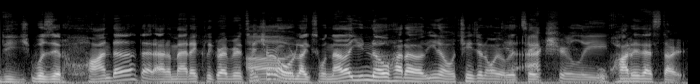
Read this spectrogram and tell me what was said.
did was it Honda that automatically grabbed your attention, Uh, or like so now that you know how to you know change an oil, Yeah, let's say, actually, how my, did that start?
